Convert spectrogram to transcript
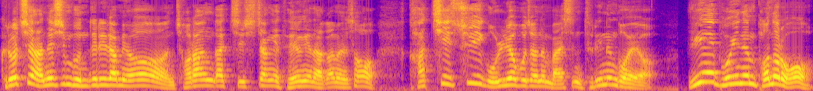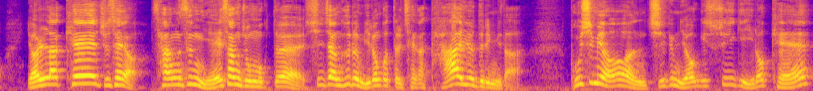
그렇지 않으신 분들이라면 저랑 같이 시장에 대응해 나가면서 같이 수익 올려보자는 말씀 드리는 거예요. 위에 보이는 번호로 연락해 주세요. 상승 예상 종목들, 시장 흐름 이런 것들 제가 다 알려드립니다. 보시면 지금 여기 수익이 이렇게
